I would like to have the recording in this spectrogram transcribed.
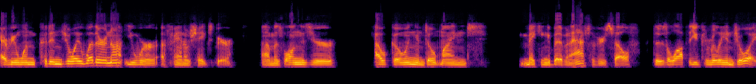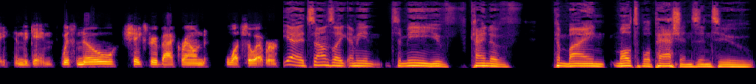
everyone could enjoy whether or not you were a fan of Shakespeare. Um, as long as you're outgoing and don't mind making a bit of an ass of yourself, there's a lot that you can really enjoy in the game with no Shakespeare background whatsoever. Yeah, it sounds like, I mean, to me, you've kind of combined multiple passions into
